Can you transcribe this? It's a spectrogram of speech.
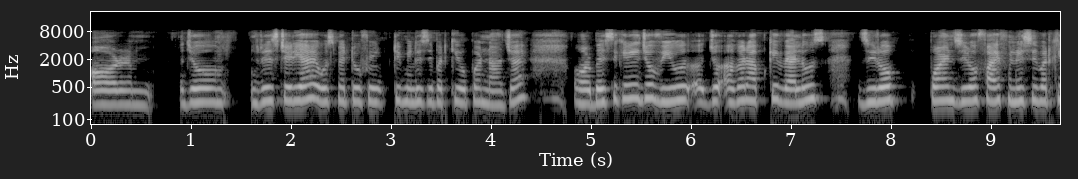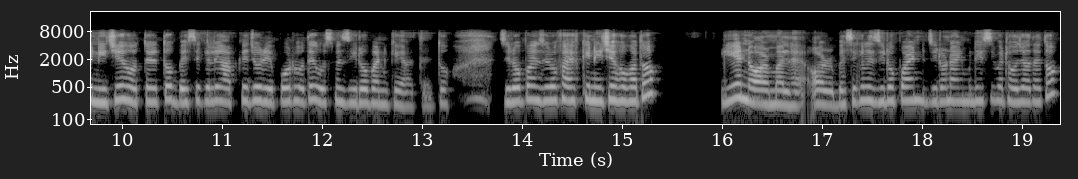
और जो रिस्ट एरिया है उसमें टू फिफ्टी मिली सीबट के ऊपर ना जाए। और बेसिकली जो व्यू जो अगर आपके values zero point zero five millisievert के नीचे होते हैं तो बेसिकली आपके जो रिपोर्ट होते हैं उसमें ज़ीरो बन के आते हैं। तो ज़ीरो पॉइंट ज़ीरो फाइव के नीचे होगा तो ये नॉर्मल है और basically zero point zero nine millisievert हो जाता है तो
